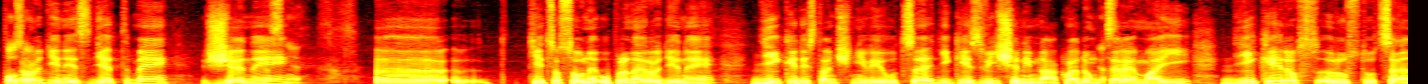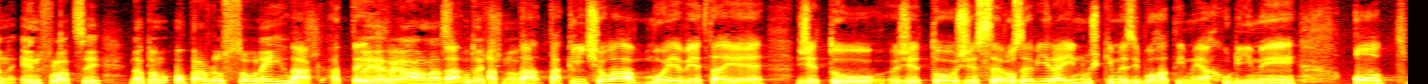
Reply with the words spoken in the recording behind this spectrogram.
pozor. Rodiny s dětmi, ženy, e, ti, co jsou neúplné rodiny, díky distanční výuce, díky zvýšeným nákladům, Jasně. které mají, díky roz, růstu cen, inflaci, na tom opravdu jsou nejhůř. Tak, a teď, to je reálná ta, skutečnost. A ta, ta klíčová moje věta je, že, tu, že to, že se rozevírají nůžky mezi bohatými a chudými od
